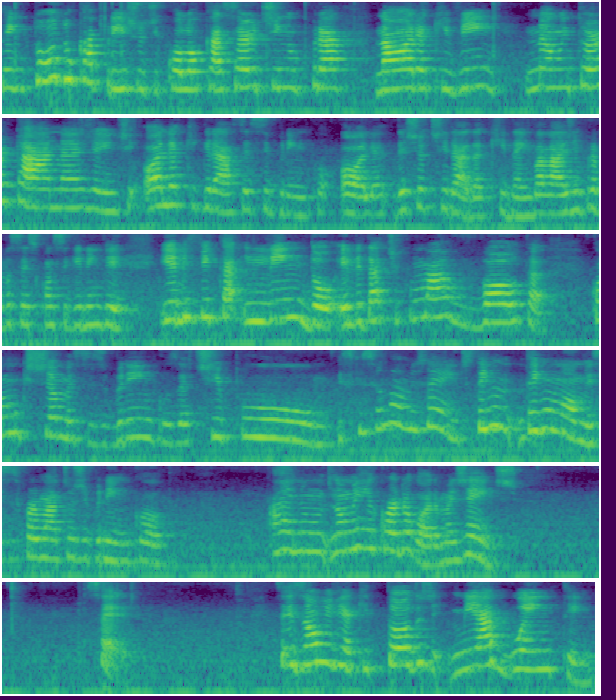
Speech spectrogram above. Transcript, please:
têm todo o capricho de colocar certinho pra, na hora que vir, não entortar, né, gente? Olha que graça esse brinco. Olha, deixa eu tirar daqui da embalagem pra vocês conseguirem ver. E ele fica lindo, ele dá tipo uma volta. Como que chama esses brincos? É tipo... Esqueci o nome, gente. Tem, tem um nome esses formatos de brinco. Ai, não, não me recordo agora, mas, gente, sério. Vocês vão viver aqui todos... Me aguentem,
